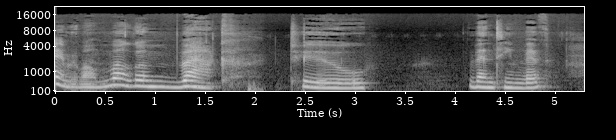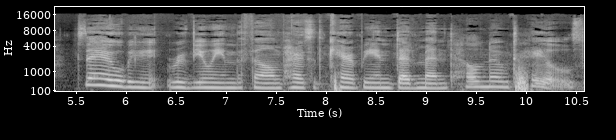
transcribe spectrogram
Hi everyone, welcome back to Venting Viv. Today I will be reviewing the film Pirates of the Caribbean Dead Men Tell No Tales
